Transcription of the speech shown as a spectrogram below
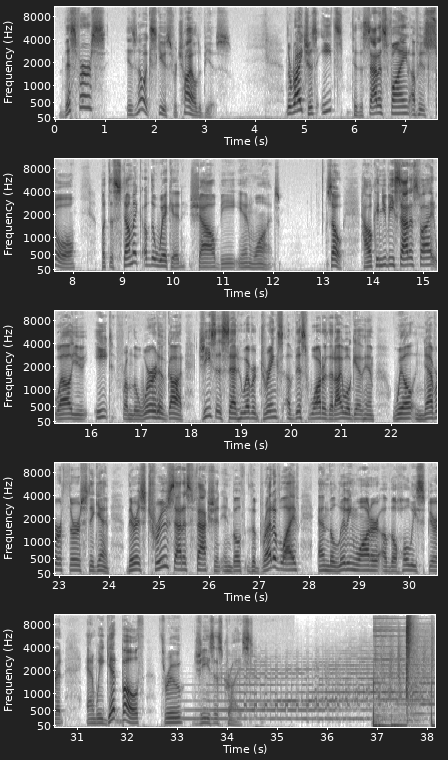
This verse is no excuse for child abuse. The righteous eats to the satisfying of his soul, but the stomach of the wicked shall be in want. So, how can you be satisfied? Well, you eat from the Word of God. Jesus said, Whoever drinks of this water that I will give him will never thirst again. There is true satisfaction in both the bread of life and the living water of the Holy Spirit, and we get both through Jesus Christ.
